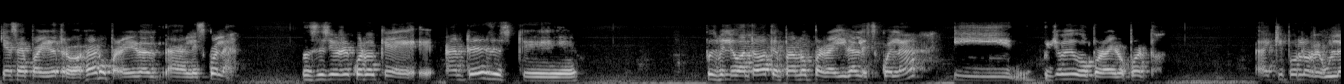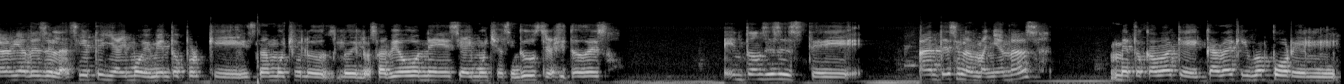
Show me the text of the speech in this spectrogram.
ya sea para ir a trabajar o para ir a, a la escuela. Entonces yo recuerdo que antes, este, pues me levantaba temprano para ir a la escuela y yo vivo por aeropuerto. Aquí por lo regular ya desde las 7 ya hay movimiento porque están mucho los, lo de los aviones y hay muchas industrias y todo eso. Entonces, este, antes en las mañanas me tocaba que cada que iba por el,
